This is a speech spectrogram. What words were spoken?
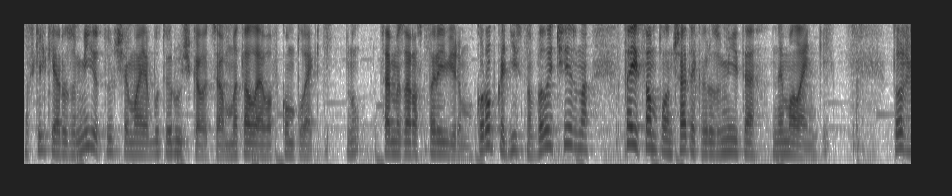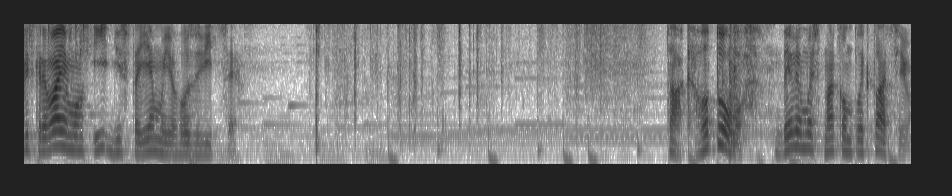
Наскільки я розумію, тут ще має бути ручка оця металева в комплекті. Ну, це ми зараз перевіримо. Коробка дійсно величезна, та й сам планшет, як ви розумієте, не маленький. Тож відкриваємо і дістаємо його звідси. Так, готово. Дивимось на комплектацію.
